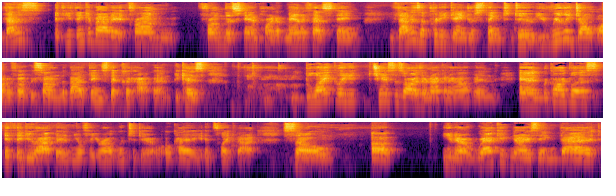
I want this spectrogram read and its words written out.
That is, if you think about it from from the standpoint of manifesting, that is a pretty dangerous thing to do. You really don't want to focus on the bad things that could happen because likely chances are they're not going to happen. And regardless, if they do happen, you'll figure out what to do. Okay. It's like that. So, uh, you know, recognizing that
